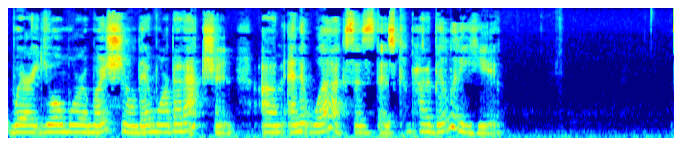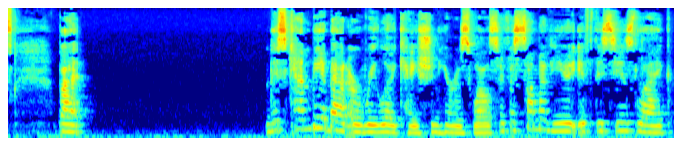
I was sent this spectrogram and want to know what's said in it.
where you're more emotional, they're more about action. Um, and it works, there's, there's compatibility here. But this can be about a relocation here as well. So for some of you, if this is like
